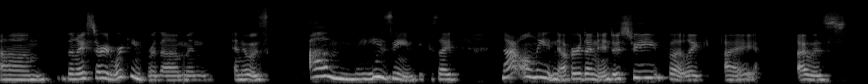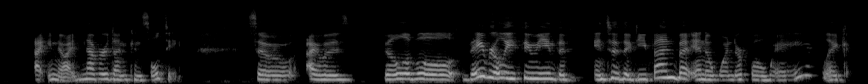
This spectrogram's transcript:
um, then I started working for them and, and it was amazing because I not only had never done industry, but like I, I was, I, you know, I'd never done consulting. So I was billable. They really threw me the, into the deep end, but in a wonderful way. Like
